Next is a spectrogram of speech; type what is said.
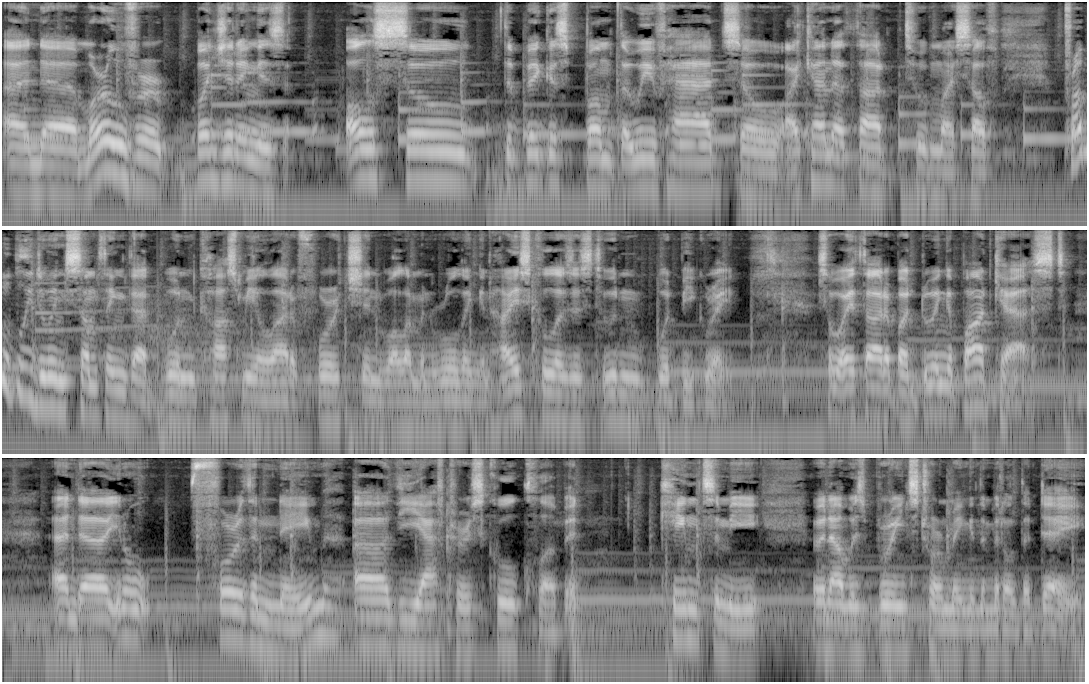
And uh, moreover, budgeting is also the biggest bump that we've had, so I kind of thought to myself, probably doing something that wouldn't cost me a lot of fortune while I'm enrolling in high school as a student would be great. So I thought about doing a podcast. And, uh, you know, for the name, uh, the After School Club, it came to me when I was brainstorming in the middle of the day.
